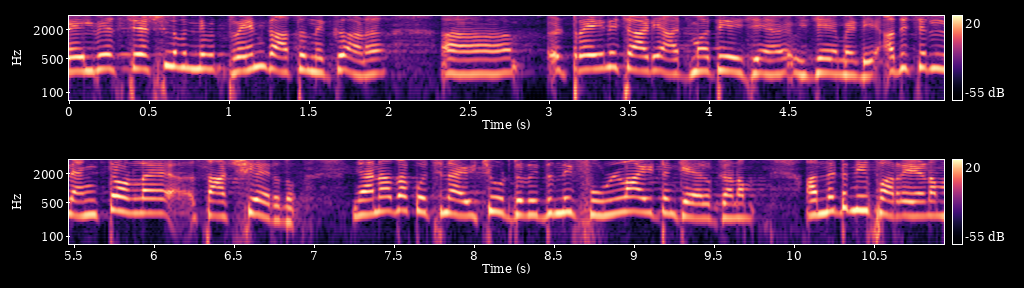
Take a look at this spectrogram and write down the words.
റെയിൽവേ റെയിൽവേ സ്റ്റേഷനിൽ വന്ന് ട്രെയിൻ കാത്ത് നിൽക്കുകയാണ്. ട്രെയിൻ ചാടി ആത്മഹത്യ ചെയ്യാൻ വേണ്ടി. അത് ഇച്ചിരി ലെങ്ത്തുള്ള സാക്ഷിയായിരുന്നു. ഞാനത് ആ കൊച്ചിന് അഴിച്ചു കൊടുത്തോളൂ ഇത് നീ ഫുള്ളായിട്ടും കേൾക്കണം. എന്നിട്ട് നീ പറയണം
